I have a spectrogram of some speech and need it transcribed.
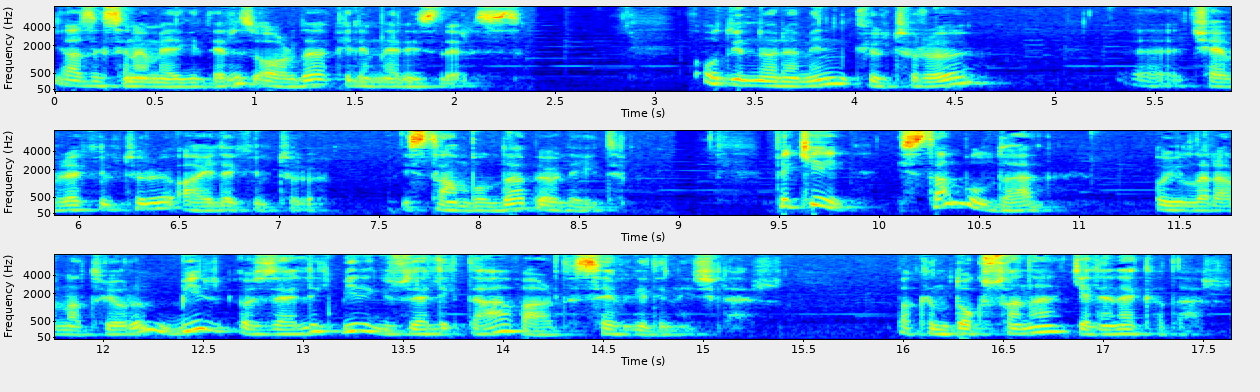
yazlık sinemaya gideriz orada filmleri izleriz. O din dönemin kültürü, e, çevre kültürü, aile kültürü. İstanbul'da böyleydi. Peki İstanbul'da o yılları anlatıyorum. Bir özellik, bir güzellik daha vardı sevgili dinleyiciler. Bakın 90'a gelene kadar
